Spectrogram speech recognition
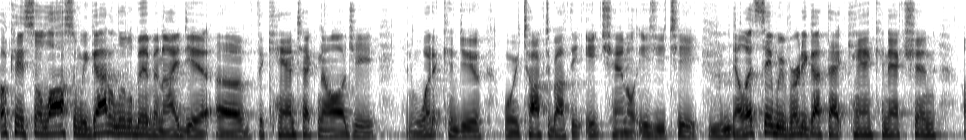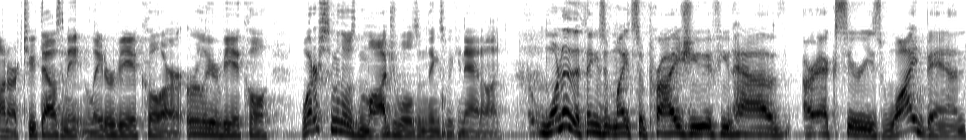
Okay, so Lawson, we got a little bit of an idea of the CAN technology and what it can do when we talked about the 8-channel EGT. Mm-hmm. Now let's say we've already got that CAN connection on our 2008 and later vehicle or our earlier vehicle. What are some of those modules and things we can add on? One of the things that might surprise you if you have our X Series wideband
